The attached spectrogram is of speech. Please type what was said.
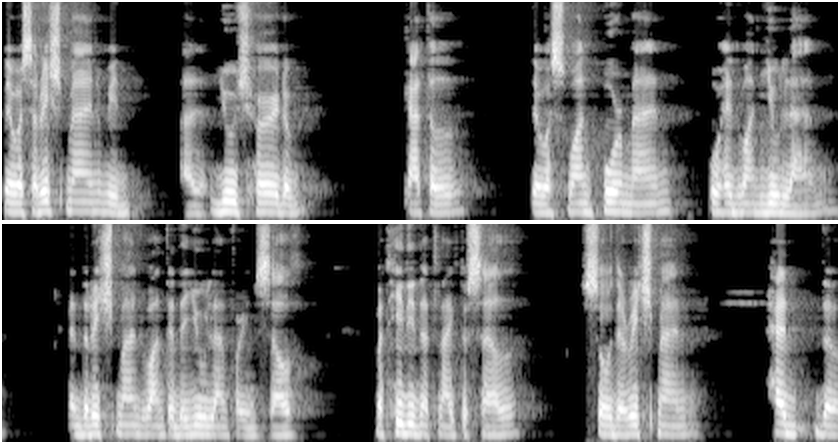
There was a rich man with a huge herd of cattle. There was one poor man who had one ewe lamb. And the rich man wanted the ewe lamb for himself, but he did not like to sell. So the rich man had the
